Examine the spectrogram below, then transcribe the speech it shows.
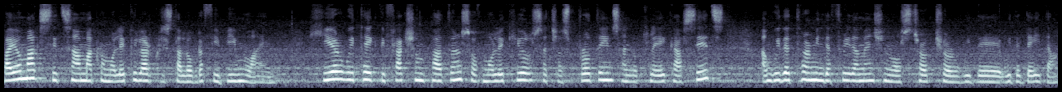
BioMAX is a macromolecular crystallography beamline. Here we take diffraction patterns of molecules such as proteins and nucleic acids and we determine the three-dimensional structure with the, with the data.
